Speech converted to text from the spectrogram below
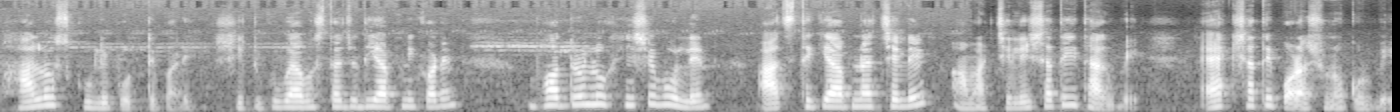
ভালো স্কুলে পড়তে পারে। সেটুকু ব্যবস্থা যদি আপনি করেন। ভদ্রলোক হেসে বললেন, আজ থেকে আপনার ছেলে আমার ছেলের সাথেই থাকবে, একসাথে পড়াশুনো করবে।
